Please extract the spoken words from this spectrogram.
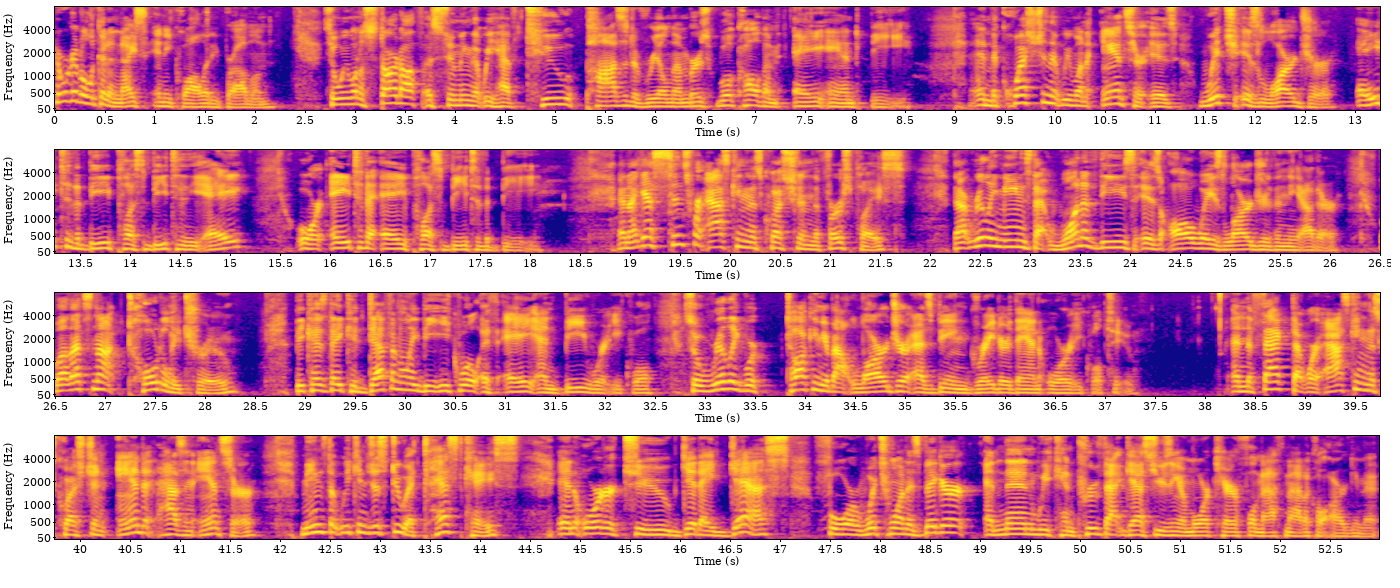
Here we're going to look at a nice inequality problem. So we want to start off assuming that we have two positive real numbers. We'll call them A and B. And the question that we want to answer is which is larger, A to the B plus B to the A, or A to the A plus B to the B? And I guess since we're asking this question in the first place, that really means that one of these is always larger than the other. Well, that's not totally true because they could definitely be equal if A and B were equal. So really we're talking about larger as being greater than or equal to. And the fact that we're asking this question and it has an answer means that we can just do a test case in order to get a guess for which one is bigger, and then we can prove that guess using a more careful mathematical argument.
